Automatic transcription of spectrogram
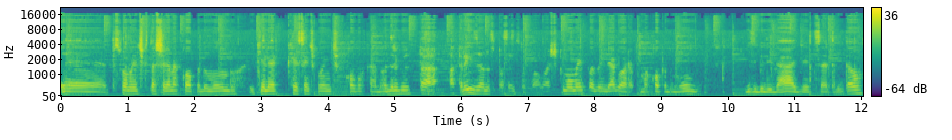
É, principalmente que tá chegando a Copa do Mundo e que ele é recentemente convocado. O Rodrigo tá há três anos passando de São Paulo. Acho que o momento para vender agora, com uma Copa do Mundo, visibilidade, etc. Então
